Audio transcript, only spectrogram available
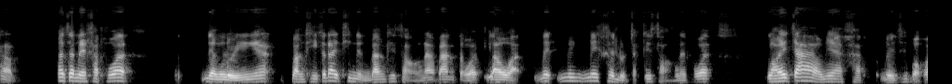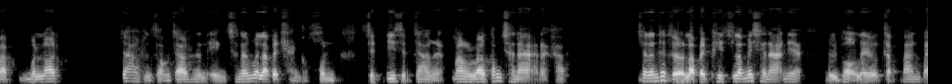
ครับก็จไหมครับเพราะว่า อย่างหลุยอย่างเงี้ย บางทีก็ได้ที่หนึ่งบ้างที่สองนะบ้างแต่ว่าเราอะไม่ไม่ไม่เคยหลุดจากที่สองเลย เพราะว่าร้อยเจ้าเนี่ยครับหรือที่บอกว่ามันรอดเจ้าถึงสองเจ้าเท่านั้นเอง ฉะนั้นเวลาไปแข่งกับคนสิบยี่สิบเจ้าเนี่ยเราเราต้องชนะนะครับ ฉะนั้นถ้าเกิดเราไปพิชแล้วไม่ชนะเนี่ยหรือบอกเลยว่ากลับบ้านไป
